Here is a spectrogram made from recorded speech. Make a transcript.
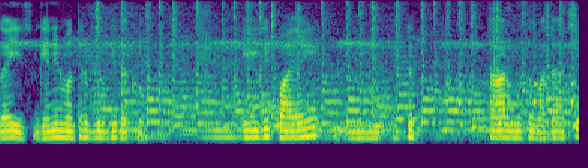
গাইস জ্ঞানীর মাথার বুদ্ধি দেখো। এই যে পায়ে একটা তার মতো বাঁধা আছে,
